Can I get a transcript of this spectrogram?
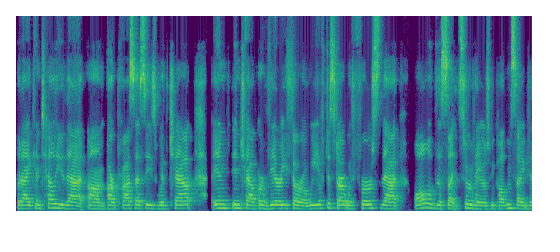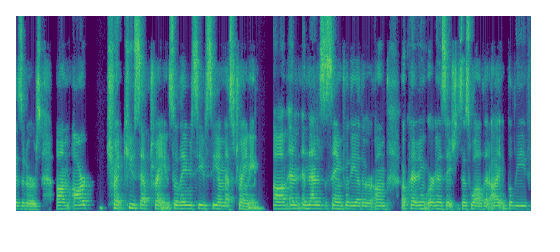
but I can tell you that um, our processes with CHAP in, in CHAP are very thorough. We have to start with first that all of the site surveyors, we call them site visitors, um, are tra- QSEP trained. So they receive CMS training. Um, and, and that is the same for the other um, accrediting organizations as well, that I believe,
